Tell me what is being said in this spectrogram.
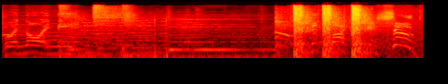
to annoy me. This fucker can shoot!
